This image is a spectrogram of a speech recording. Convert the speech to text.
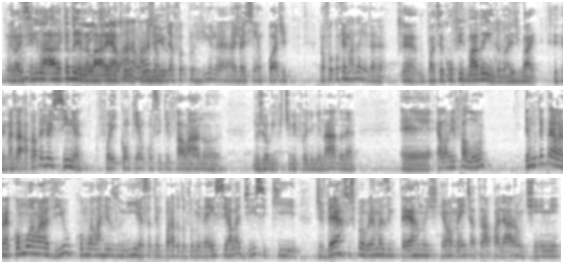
do Joicinha e Lara né, também, né? Lara é, Lara, pro- Lara pro já, já foi pro Rio, né? A Joicinha pode. Não foi confirmada ainda, né? É, não pode ser confirmado ainda, mas vai. Mas a, a própria Joicinha, que foi com quem eu consegui falar no, no jogo em que o time foi eliminado, né? É, ela me falou. Perguntei pra ela, né, como ela viu, como ela resumia essa temporada do Fluminense, e ela disse que diversos problemas internos realmente atrapalharam o time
